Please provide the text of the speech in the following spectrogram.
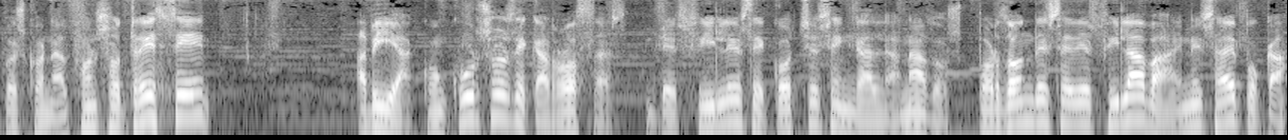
Pues con Alfonso XIII había concursos de carrozas, desfiles de coches engalanados. ¿Por dónde se desfilaba en esa época?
